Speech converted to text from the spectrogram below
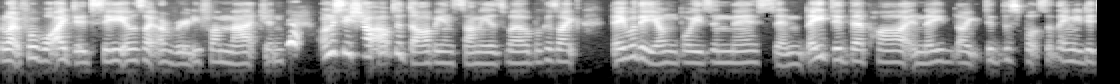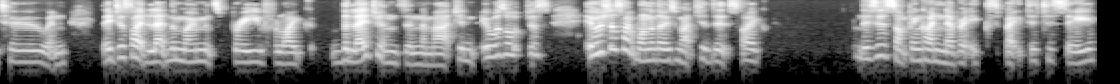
but like for what I did see, it was like a really fun match. And yeah. honestly, shout out to Darby and Sammy as well because like they were the young boys in this, and they did their part, and they like did the spots that they needed to, and they just like let the moments breathe for like the legends in the match. And it was all just, it was just like one of those matches. It's like this is something I never expected to see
